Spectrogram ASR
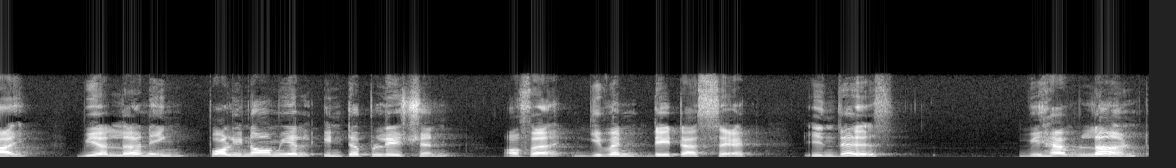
Hi, we are learning polynomial interpolation of a given data set. In this, we have learned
